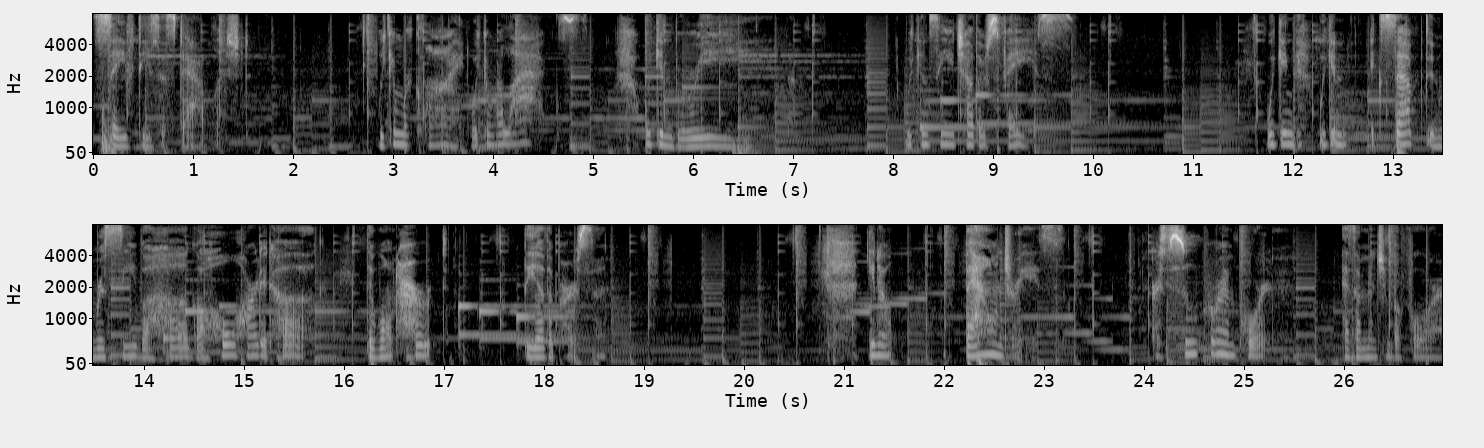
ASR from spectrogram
safeties established. We can recline, we can relax, we can breathe, we can see each other's face. We can, we can accept and receive a hug, a wholehearted hug that won't hurt the other person. You know, boundaries are super important, as I mentioned before.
